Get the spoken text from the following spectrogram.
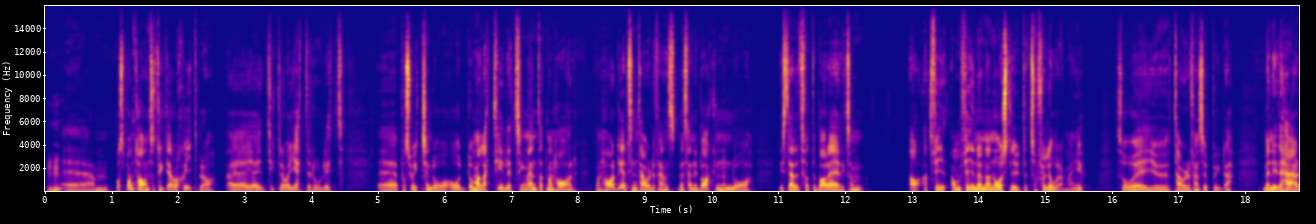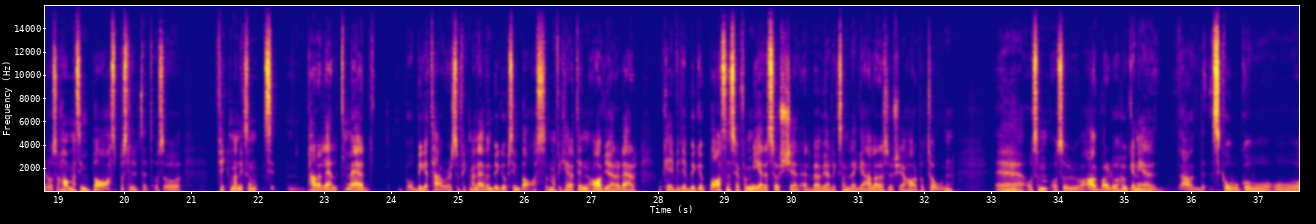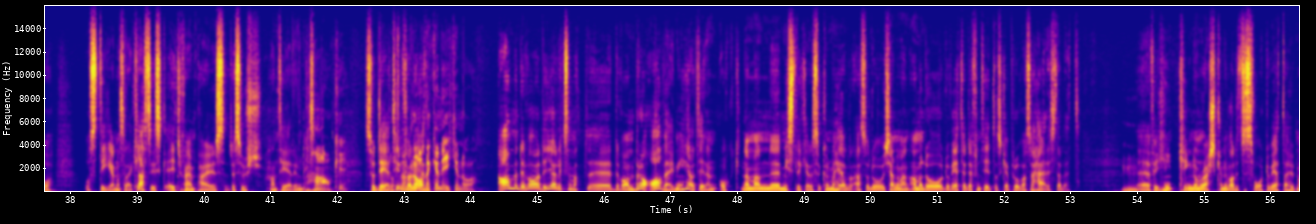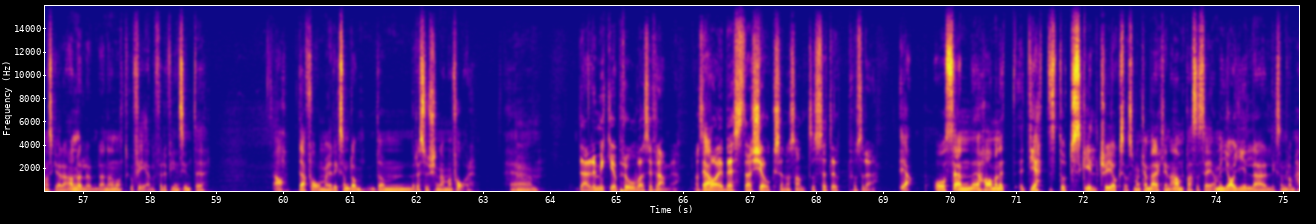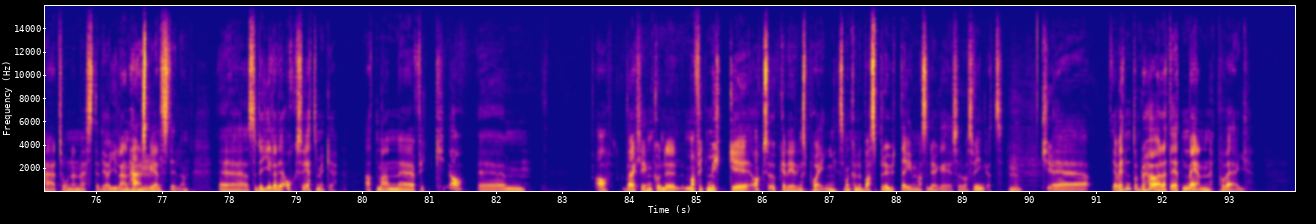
Mm. Ehm, och spontant så tyckte jag det var skitbra. Eh, jag tyckte det var jätteroligt eh, på switchen då. Och de har lagt till ett segment att man har, man har dels sin tower defense, men sen i bakgrunden då, istället för att det bara är liksom, ja, att fi- om fienderna når slutet så förlorar man ju. Så är Mm. ju tower defense uppbyggda. Men i det här då så har man sin bas på slutet och så fick man liksom parallellt med att bygga tower så fick man även bygga upp sin bas. Så man fick hela tiden avgöra där, okej vill jag bygga upp basen så jag får mer resurser eller behöver jag liksom lägga alla resurser jag har på torn? Eh, Mm. och, så, och så ja, var det då hugga ner ja, skog och, och, och sten och sådär. Klassisk Age of Empires resurshantering. Liksom. Jaha, okej. Så det Det som tillförde bra jätte- mekanik ändå. Ja, men det, var, det gör liksom att eh, det var en bra avvägning hela tiden. Och när man eh, misslyckades så kunde man hela, alltså då kände man, ja men då, då vet jag definitivt, då ska jag prova så här istället. Mm. Eh, för King- Kingdom Rush kan det vara lite svårt att veta hur man ska göra annorlunda när något går fel. För det finns inte, ja, där får man ju liksom de, de resurserna man får. Mm. Där är det mycket att prova sig fram med. Alltså Ja. vad är bästa chokesen och sånt och sätta upp och sådär. Och sen har man ett, ett jättestort skill tree också, så man kan verkligen anpassa sig. Ja, men jag gillar liksom de här tonen mest, eller jag gillar den här Mm. spelstilen. Eh, så det gillade jag också jättemycket. Att man eh, fick, ja, ehm, ja, verkligen kunde, man fick mycket också uppgraderingspoäng, så man kunde bara spruta in massa nya grejer, så det var svingött. Kul. Eh, jag vet inte om du hör att det är ett men på väg.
